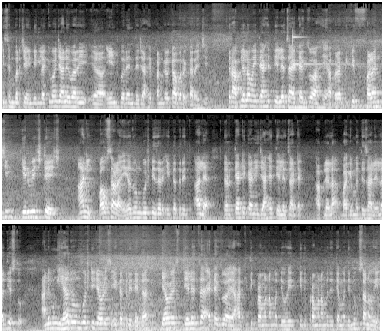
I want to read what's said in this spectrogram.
डिसेंबरच्या एंडिंगला किंवा जानेवारी एंडपर्यंत जे आहे पानगळ का बरं करायची? तर आपल्याला माहिती आहे तेलाचा अटॅक जो आहे हा बऱ्यापैकी फळांची हिरवी स्टेज आणि पावसाळा ह्या दोन गोष्टी जर एकत्रित आल्या तर त्या ठिकाणी जे आहे तेलाचा अटॅक आपल्याला बागेमध्ये झालेला दिसतो. आणि मग ह्या दोन गोष्टी ज्यावेळेस एकत्रित येतात त्यावेळेस तेलाचा अटॅक जो आहे हा किती प्रमाणामध्ये होईल किती प्रमाणामध्ये त्यामध्ये नुकसान होईल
